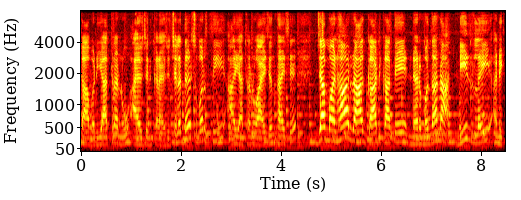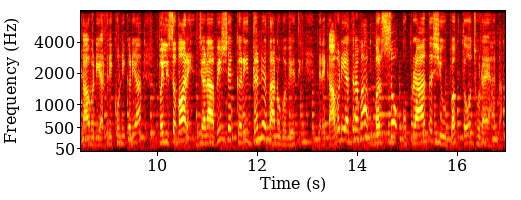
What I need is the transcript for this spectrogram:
કાવડ યાત્રાનું આયોજન કરાયું છે. છેલ્લા દસ વર્ષથી આ યાત્રાનું આયોજન થાય છે. જ્યાં મલ્હાર ઘાટ ખાતે નર્મદાના નીર લઈ અને કાવડ યાત્રિકો નીકળ્યા. વહેલી સવારે જળાભિષેક કરી ધન્યતા અનુભવી હતી. ત્યારે કાવડ યાત્રામાં બસો ઉપરાંત શિવભક્તો જોડાયા હતા.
